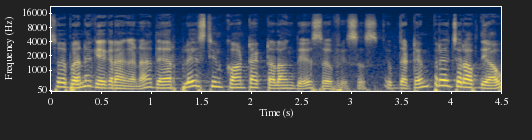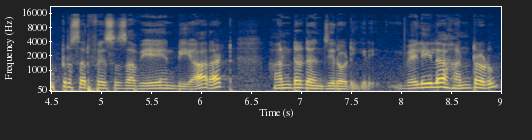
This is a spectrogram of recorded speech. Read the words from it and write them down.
ஸோ இப்போ என்ன கேட்குறாங்கன்னா they are placed in contact along their surfaces if the temperature of the outer surfaces of A and B are at hundred and zero degree வெளியில் ஹண்ட்ரடும்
